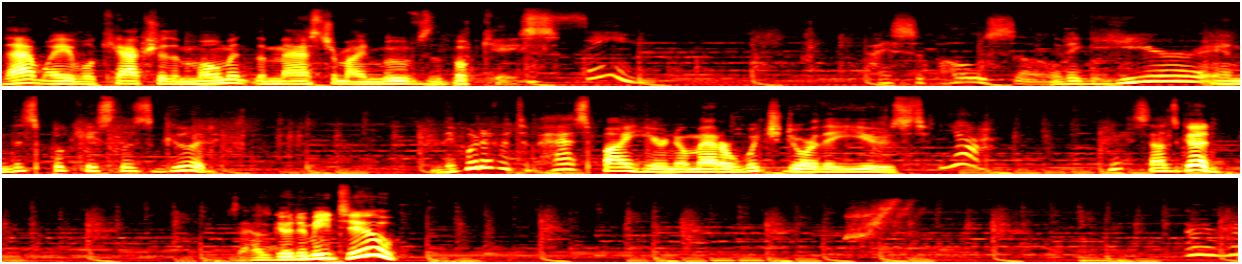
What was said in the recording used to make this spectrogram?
That way, it will capture the moment the mastermind moves the bookcase. See. I suppose so. I think here and this bookcase looks good. They would have to pass by here no matter which door they used. Yeah. Yeah, sounds good. Sounds good to me too. Mm-hmm.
